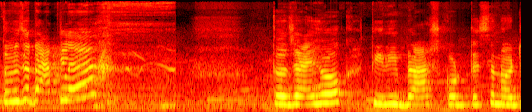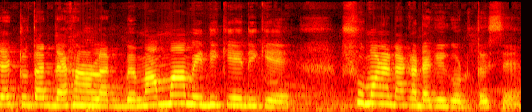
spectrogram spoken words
তুমি যে ডাকলে? তো যাই হোক, তিনি ব্রাশ করতেছেন, ওইটা একটু তার দেখানো লাগবে। মাম্মাম এদিকে এদিকে। সুমানা ডাকাডাকি করতেছে।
